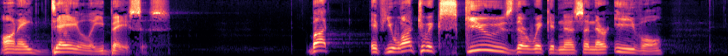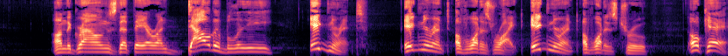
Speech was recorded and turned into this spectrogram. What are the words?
on a daily basis. But if you want to excuse their wickedness and their evil on the grounds that they are undoubtedly ignorant, ignorant of what is right, ignorant of what is true, okay.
